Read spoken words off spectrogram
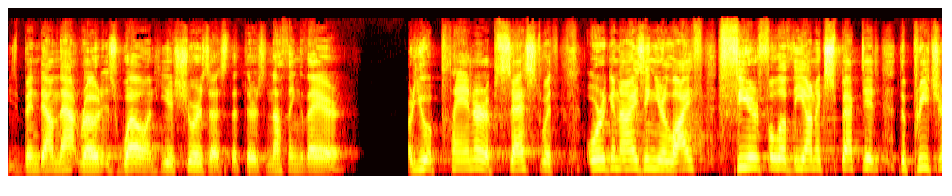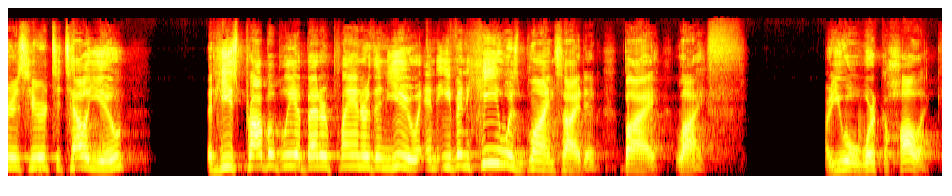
He's been down that road as well, and he assures us that there's nothing there. Are you a planner obsessed with organizing your life, fearful of the unexpected? The preacher is here to tell you that he's probably a better planner than you, and even he was blindsided by life. Are you a workaholic?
